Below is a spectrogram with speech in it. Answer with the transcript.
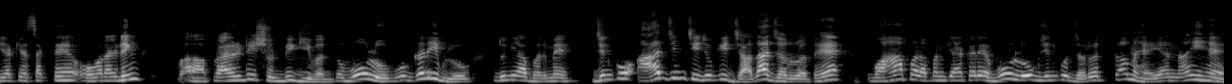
या कह सकते हैं over priority should be given तो वो लोग, वो गरीब लोग दुनिया भर में, जिनको आज जिन चीज़ों की ज़्यादा ज़रूरत है वहाँ पर अपन क्या करें, वो लोग जिनको ज़रूरत कम है या नहीं है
